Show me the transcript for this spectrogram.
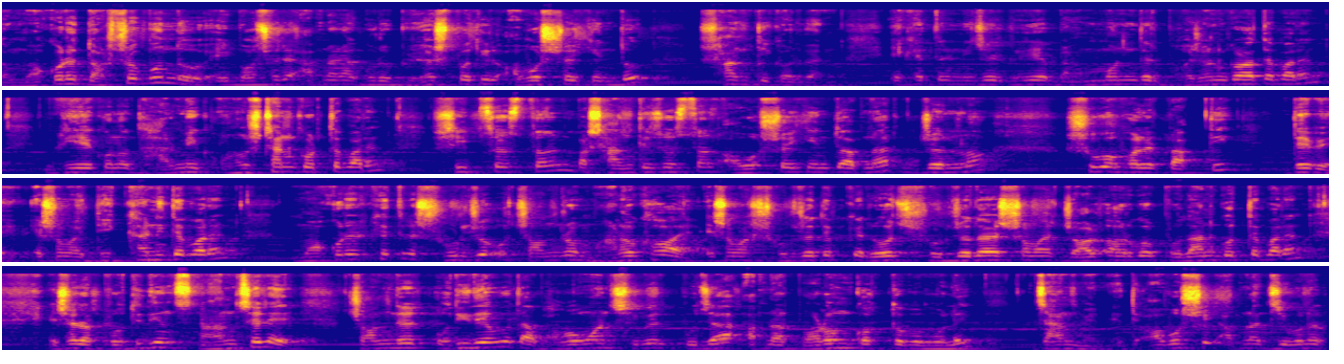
তো মকরের দর্শক বন্ধু, এই বছরে আপনারা গুরু বৃহস্পতির অবশ্যই কিন্তু শান্তি করবেন। এক্ষেত্রে নিজের গৃহে ব্রাহ্মণদের ভোজন করাতে পারেন, গৃহে কোনো ধার্মিক অনুষ্ঠান করতে পারেন শিবসস্তন বা শান্তিসস্তন অবশ্যই কিন্তু আপনার জন্য শুভ ফলের প্রাপ্তি দেবে। এ সময় দীক্ষা নিতে পারেন। মকরের ক্ষেত্রে সূর্য ও চন্দ্র মারক হয়। এ সময় সূর্যদেবকে রোজ সূর্যোদয়ের সময় জল অর্ঘ্য প্রদান করতে পারেন। এছাড়া প্রতিদিন স্নান সেরে চন্দ্রের অধিদেবতা ভগবান শিবের পূজা আপনার পরম কর্তব্য বলে জানবেন। এতে অবশ্যই আপনার জীবনের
